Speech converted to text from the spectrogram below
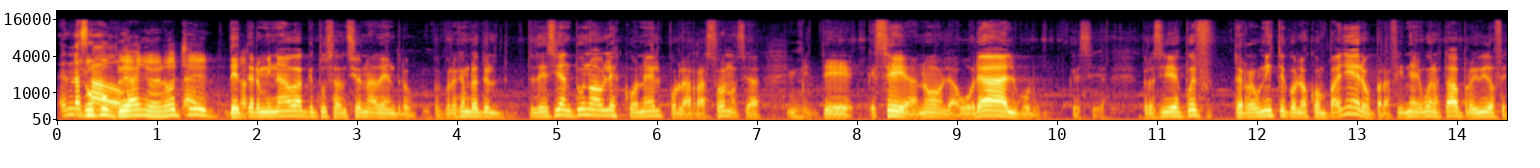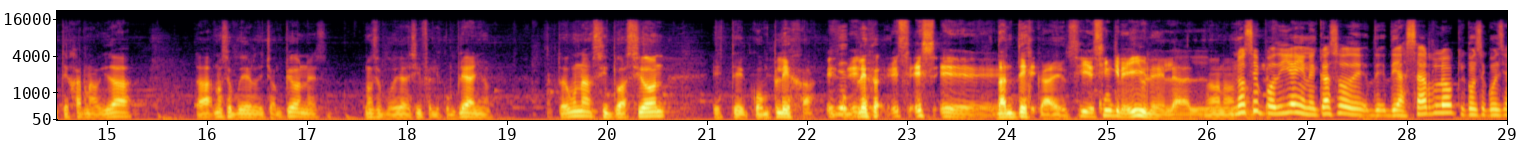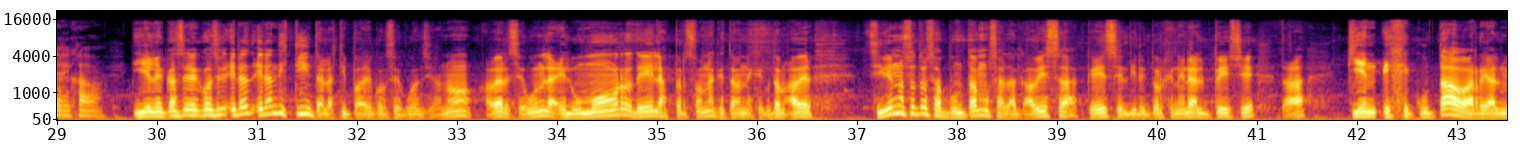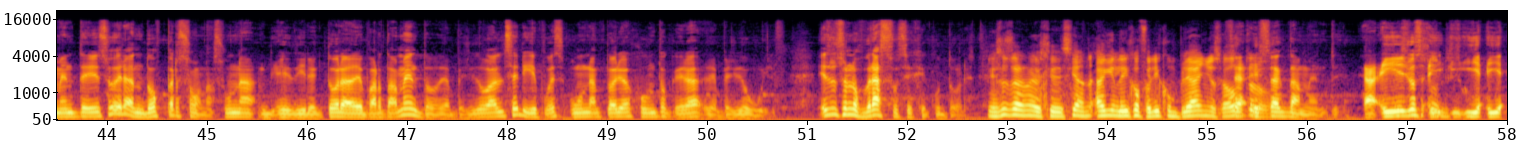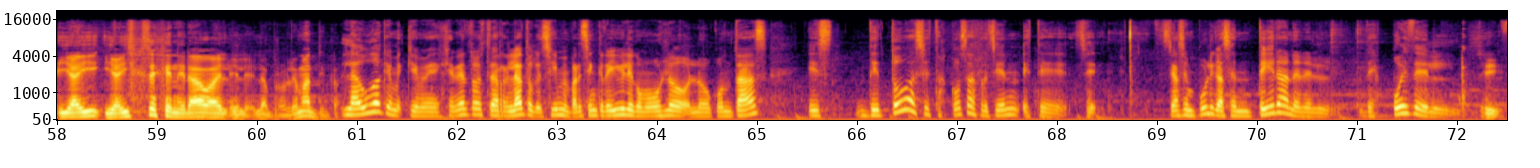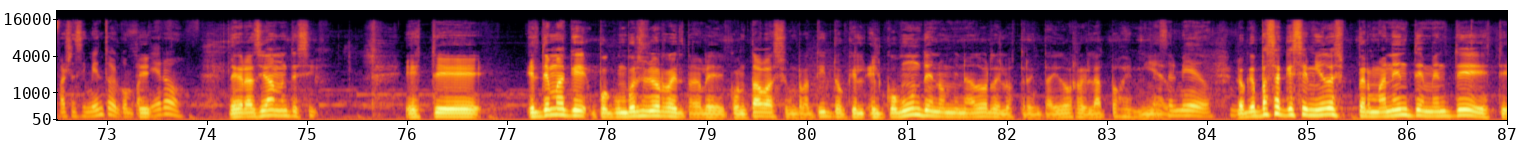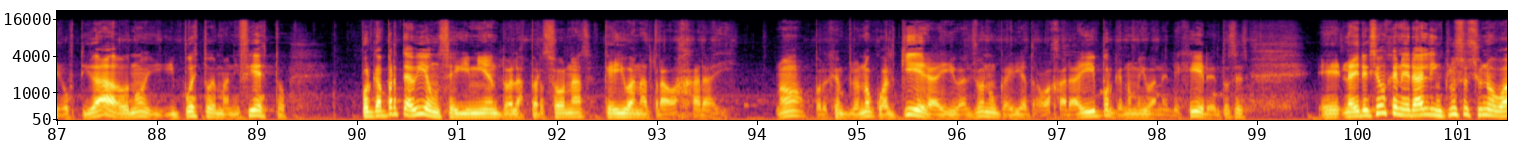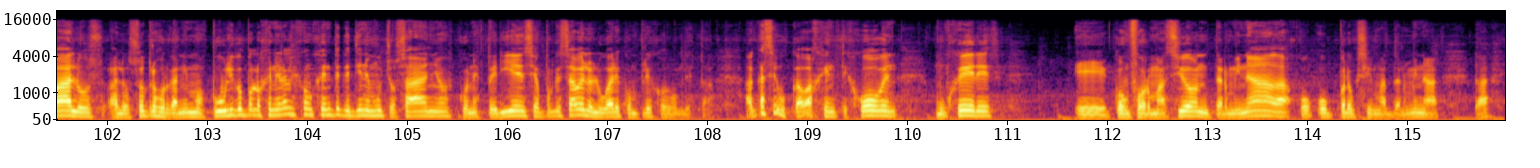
en un, cumpleaños de noche. Determinaba que tu sanción adentro. Por ejemplo, te, decían, tú no hables con él por la razón, o sea, este, que sea, ¿no? Laboral, por que sea. Pero si después te reuniste con los compañeros para fin de año, bueno, estaba prohibido festejar Navidad, no se podía ir de campeones, no se podía decir feliz cumpleaños. Esto es una situación este, compleja. Es, compleja, es, eh, dantesca. sí, es increíble. no, se podía y en el caso de hacerlo, ¿qué consecuencias dejaba? Y en el caso de eran, eran distintas las tipas de consecuencias, ¿no? A ver, según el humor de las personas que estaban ejecutando. A ver, si bien nosotros apuntamos a la cabeza, que es el director general Pelle, quien ejecutaba realmente eso eran dos personas, una eh, directora de departamento de apellido Alcer y después un actuario adjunto que era de apellido Wilf. Esos son los brazos ejecutores. Esos eran los que decían, alguien le dijo feliz cumpleaños a otro. exactamente. Ah, y, ellos, y, ahí, y ahí se generaba la problemática. La duda que me, que genera todo este relato, que sí me parece increíble como vos lo, contás, es de todas estas cosas recién este, se, hacen públicas, se enteran en el después del, fallecimiento del compañero. Desgraciadamente sí. Este, el tema que, por eso yo le contaba hace un ratito, que el, común denominador de los 32 relatos es miedo. Es el miedo. Lo que pasa es que ese miedo es permanentemente este, hostigado ¿no? y, puesto de manifiesto. Porque aparte había un seguimiento a las personas que iban a trabajar ahí. ¿no? Por ejemplo, no cualquiera iba, yo nunca iría a trabajar ahí porque no me iban a elegir. Entonces, eh, la dirección general, incluso si uno va a los, a los otros organismos públicos, por lo general es con gente que tiene muchos años, con experiencia, porque sabe los lugares complejos donde está. Acá se buscaba gente joven, mujeres, eh, con formación terminada o, próxima a terminar,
